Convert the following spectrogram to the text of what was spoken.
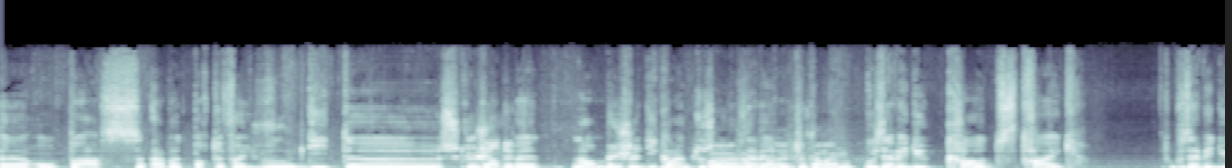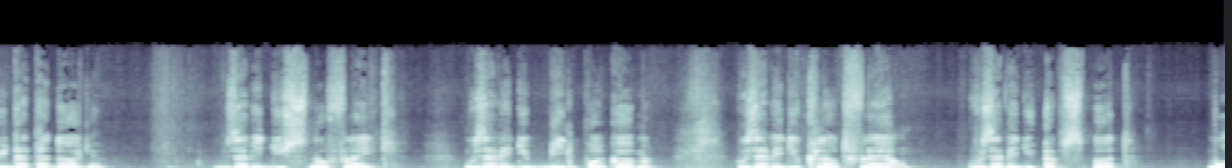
euh, on passe à votre portefeuille. Vous me dites euh, ce que je fais. Non, mais je dis quand même tout ce que vous avez. Tout quand même. Vous avez du CrowdStrike, vous avez du Datadog, vous avez du Snowflake, vous avez du Bill.com, vous avez du Cloudflare, vous avez du HubSpot. Bon,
